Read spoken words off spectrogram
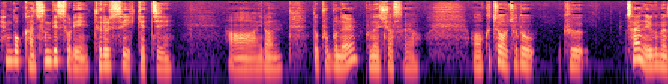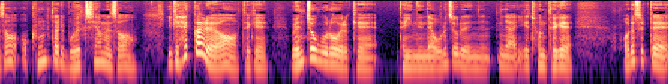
행복한 숨빗소리 들을 수 있겠지. 어, 이런 또 부분을 보내주셨어요. 어, 그쵸. 저도 그 사연 읽으면서, 어, 금음달이 뭐였지 하면서 이게 헷갈려요. 되게 왼쪽으로 이렇게 돼 있느냐, 오른쪽으로 돼 있느냐. 이게 전 되게 어렸을 때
